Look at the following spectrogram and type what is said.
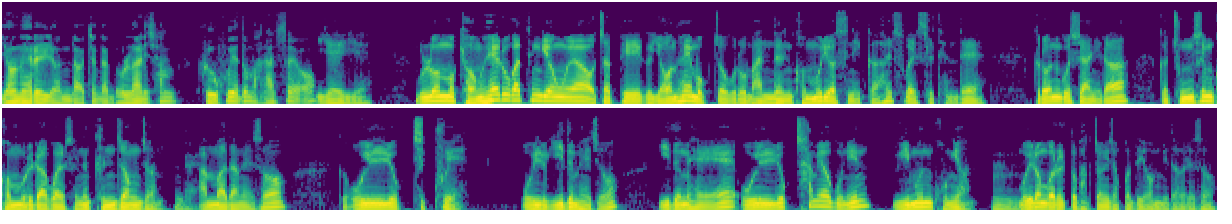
연회를 연다 어쩐다 논란이 참 그 후에도 많았어요. 예, 예. 물론 뭐 경회로 같은 경우야 어차피 그 연회 목적으로 만든 건물이었으니까 할 수가 있을 텐데 그런 곳이 아니라 그 중심 건물이라고 할 수 있는 근정전 네. 앞마당에서 그 5.16 직후에 5.16 이듬해죠. 이듬해에 5.16 참여군인 위문 공연 음. 뭐 이런 거를 또 박정희 정권 때 엽니다. 그래서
